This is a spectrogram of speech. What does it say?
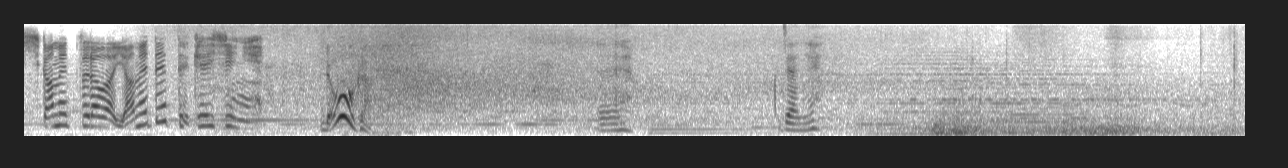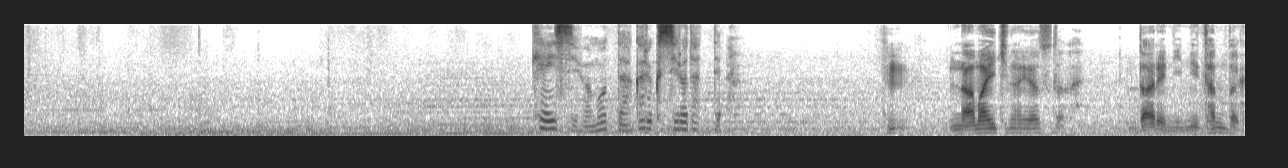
しかめっ面はやめてってケイシーに。ローガン？ええ。じゃあねケイシーはもっと明るくしろだって。ふん生意気なやつだ。誰に似たんだか。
